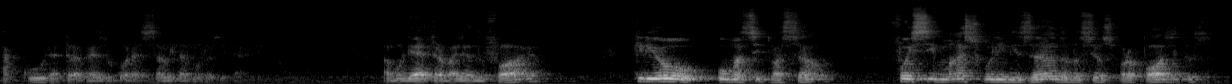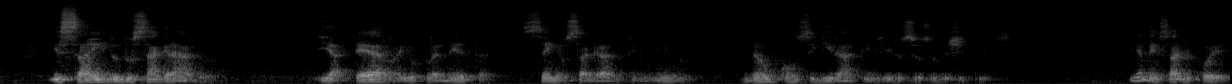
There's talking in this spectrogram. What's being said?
a cura através do coração e da amorosidade a mulher trabalhando fora, criou uma situação, foi se masculinizando nos seus propósitos e saindo do sagrado. E a Terra e o planeta, sem o sagrado feminino, não conseguirá atingir os seus objetivos. E a mensagem foi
